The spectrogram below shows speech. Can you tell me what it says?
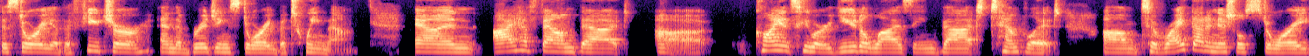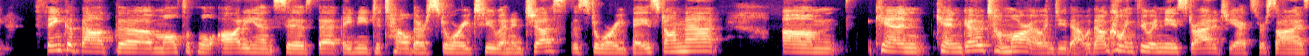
the story of the future and the bridging story between them. And I have found that uh, clients who are utilizing that template um, to write that initial story, think about the multiple audiences that they need to tell their story to and adjust the story based on that. Um, can can go tomorrow and do that without going through a new strategy exercise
